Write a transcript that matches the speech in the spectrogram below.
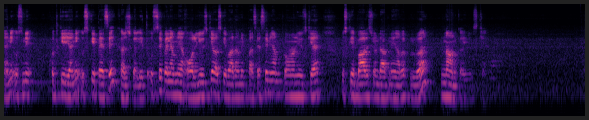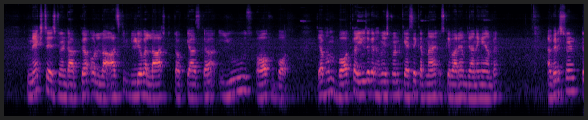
यानी उसने खुद के, यानी उसके पैसे खर्च कर लिए। तो उससे पहले हमने ऑल यूज़ किया, उसके बाद हमने पसेसिव यहाँ प्रोनाउन यूज़ किया है। उसके बाद स्टूडेंट आपने यहाँ पर प्लूरल नाउन का यूज़ किया। नेक्स्ट है स्टूडेंट आपका और आज की वीडियो का लास्ट टॉपिक आज का यूज़ ऑफ़ बॉथ जब हम बॉथ का यूज़ अगर हमें स्टूडेंट कैसे करना है, उसके बारे में हम जानेंगे यहाँ पे। अगर स्टूडेंट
